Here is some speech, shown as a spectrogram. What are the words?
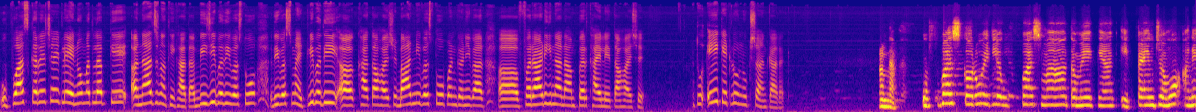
ઉપવાસ કરે છે એટલે એનો મતલબ કે અનાજ નથી ખાતા. બીજી બધી વસ્તુઓ દિવસમાં એટલી બધી ખાતા હોય છે. બહારની વસ્તુઓ પણ ઘણીવાર વાર ફરાળીના નામ પર ખાઈ લેતા હોય છે. તો એ કેટલું નુકસાનકારક? ઉપવાસ કરો એટલે ઉપવાસમાં તમે ક્યાંક એક ટાઈમ જમો અને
